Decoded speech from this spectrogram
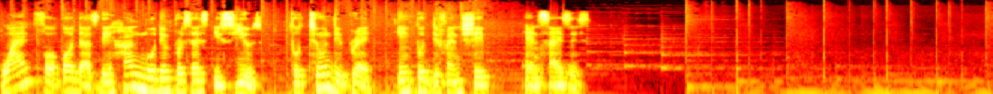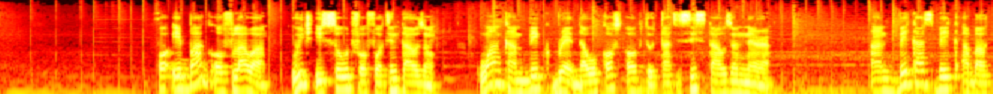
while for others the hand molding process is used to tune the bread into different shape and sizes. For a bag of flour which is sold for 14,000, one can bake bread that will cost up to 36,000 naira. And bakers bake about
